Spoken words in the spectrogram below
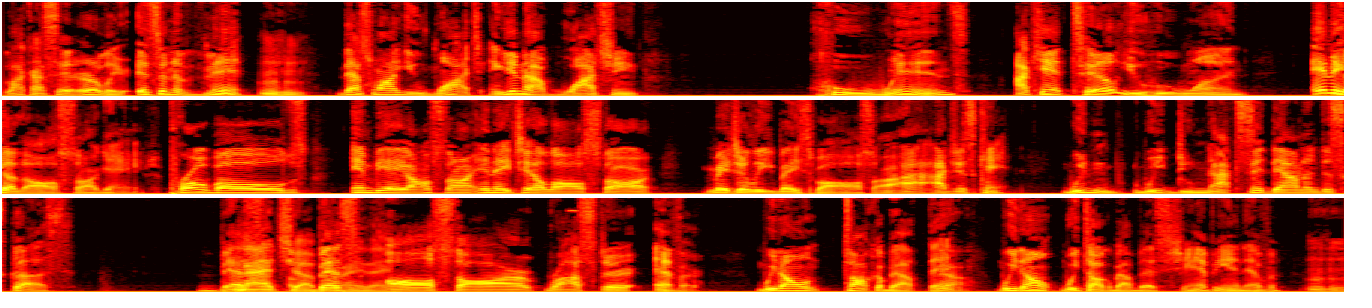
Like I said earlier, it's an event. Mm-hmm. That's why you watch, and you're not watching who wins. I can't tell you who won any of the All Star games, Pro Bowls, NBA All Star, NHL All Star, Major League Baseball All Star. I, I just can't. We we do not sit down and discuss best Matchups or best. All Star roster ever. We don't talk about that. No. We don't. We talk about best champion ever. Mm-hmm.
